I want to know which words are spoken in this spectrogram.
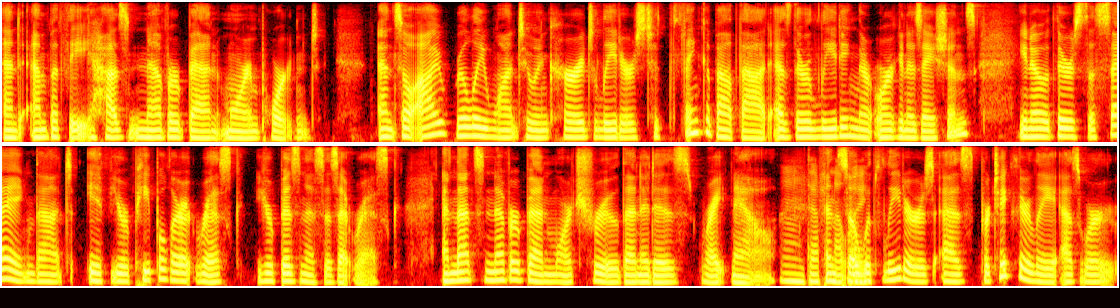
and empathy has never been more important. And so I really want to encourage leaders to think about that as they're leading their organizations. You know, there's the saying that if your people are at risk, your business is at risk. And that's never been more true than it is right now. Mm, definitely. And so with leaders as particularly as we're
